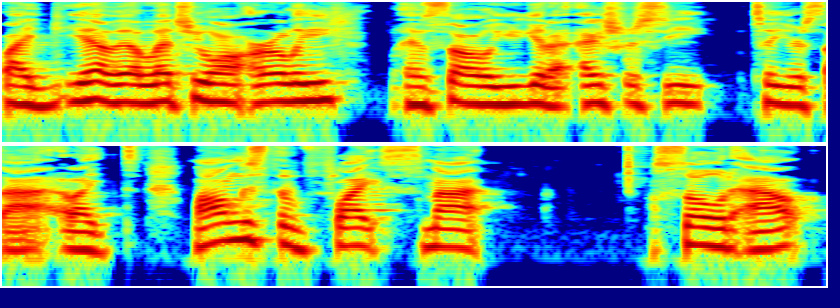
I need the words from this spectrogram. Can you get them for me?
like yeah, they'll let you on early, and so you get an extra seat to your side. Like long as the flight's not sold out,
